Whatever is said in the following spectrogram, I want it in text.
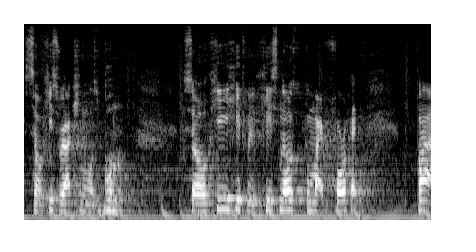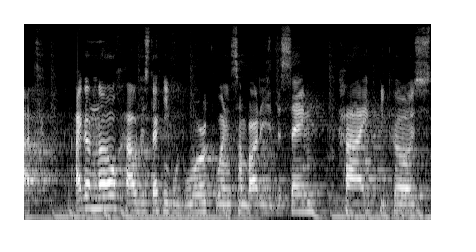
So his reaction was boom. So he hit with his nose to my forehead. But I don't know how this technique would work when somebody is the same height because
